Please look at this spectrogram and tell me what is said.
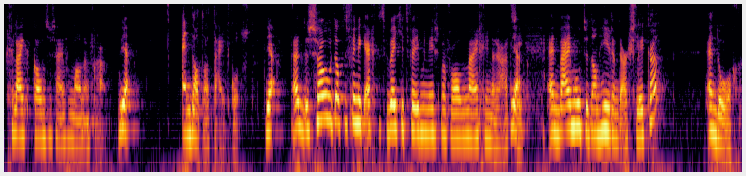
gelijke kansen zijn voor man en vrouw. Ja. En dat dat tijd kost. Ja. He, dus zo, dat vind ik echt een beetje het feminisme van mijn generatie. Ja. En wij moeten dan hier en daar slikken en door.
